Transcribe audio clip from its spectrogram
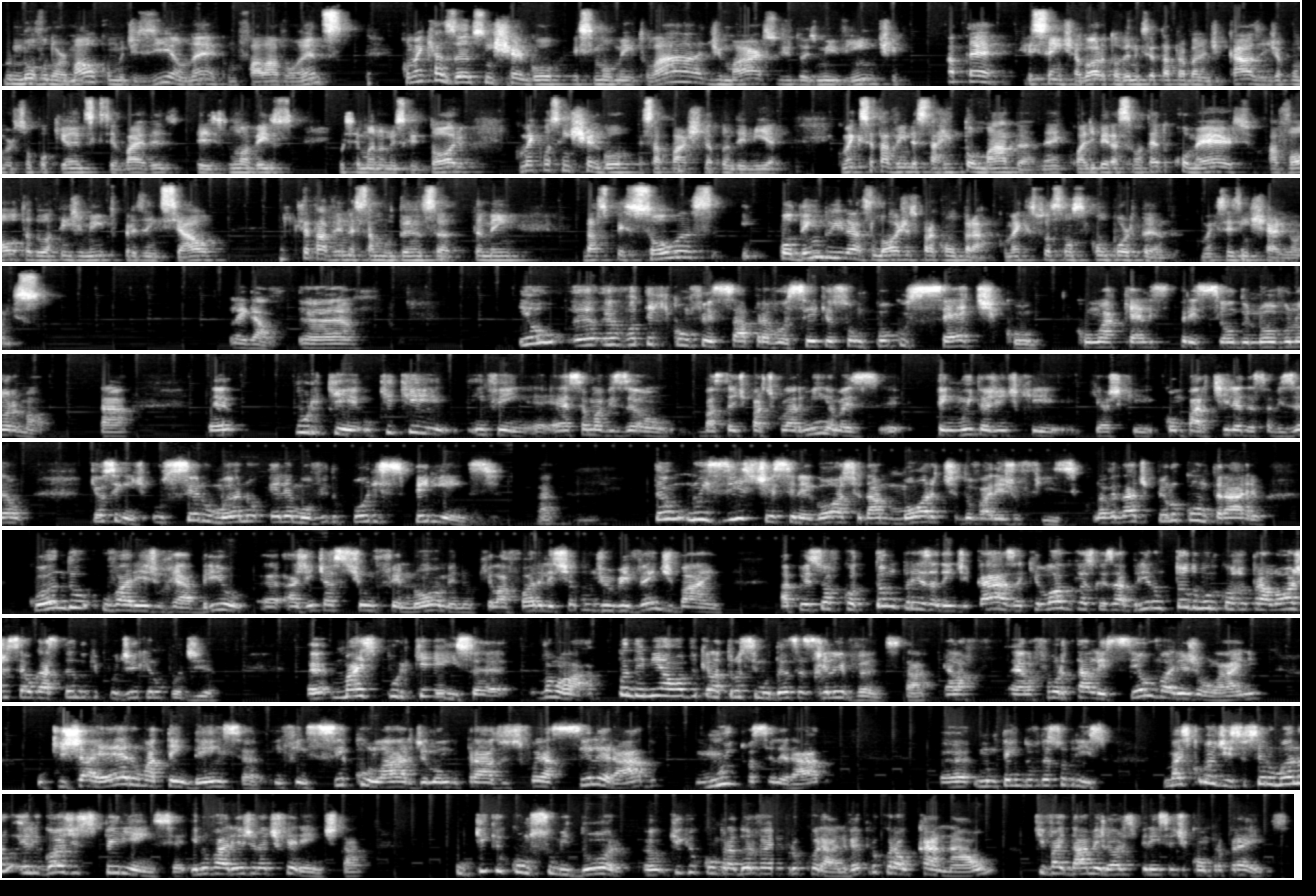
o novo normal, como diziam, né, como falavam antes. Como é que a Zantos enxergou esse momento lá de março de 2020, até recente agora, estou vendo que você está trabalhando de casa, a gente já conversou um pouquinho antes que você vai vezes, uma vez por semana no escritório. Como é que você enxergou essa parte da pandemia? Como é que você está vendo essa retomada, né, com a liberação até do comércio, a volta do atendimento presencial? O que você está vendo essa mudança também das pessoas podendo ir às lojas para comprar? Como é que as pessoas estão se comportando? Como é que vocês enxergam isso? Legal. Uh, eu, eu, eu, vou ter que confessar para você que eu sou um pouco cético com aquela expressão do novo normal, tá? É, por quê? O que que, enfim, essa é uma visão bastante particular minha, mas eh, tem muita gente que, que acho que compartilha dessa visão que é o seguinte: o ser humano ele é movido por experiência. Tá? Então, não existe esse negócio da morte do varejo físico. Na verdade, pelo contrário, quando o varejo reabriu, eh, a gente assistiu um fenômeno que lá fora eles chamam de revenge buying. A pessoa ficou tão presa dentro de casa que logo que as coisas abriram, todo mundo correu para a loja e saiu gastando o que podia e o que não podia. É, mas por que isso? É, vamos lá, a pandemia, óbvio que ela trouxe mudanças relevantes, tá? Ela, ela fortaleceu o varejo online, o que já era uma tendência, enfim, secular de longo prazo, isso foi acelerado, muito acelerado, uh, não tem dúvida sobre isso. Mas, como eu disse, o ser humano ele gosta de experiência, e no varejo não é diferente, tá? O que, que o consumidor, o que, que o comprador vai procurar? Ele vai procurar o canal que vai dar a melhor experiência de compra para eles.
